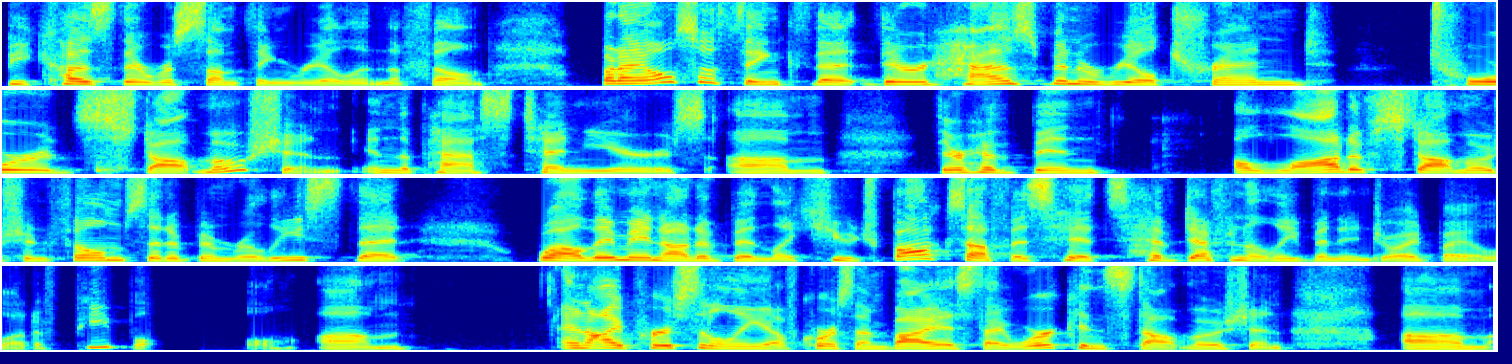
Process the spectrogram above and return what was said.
because there was something real in the film. But I also think that there has been a real trend towards stop motion in the past 10 years. Um, there have been a lot of stop motion films that have been released that, while they may not have been like huge box office hits, have definitely been enjoyed by a lot of people. Um, and I personally, of course, I'm biased. I work in stop motion. Um,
